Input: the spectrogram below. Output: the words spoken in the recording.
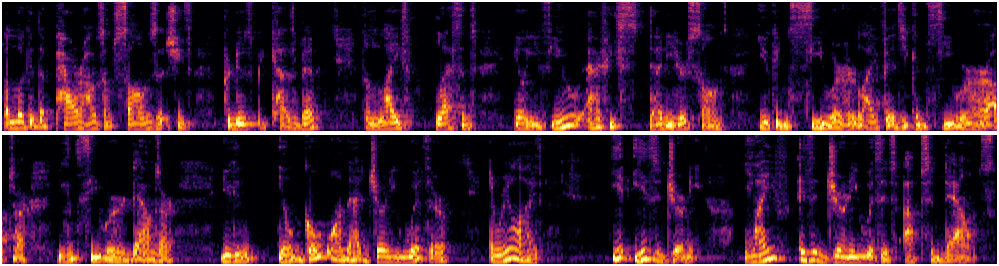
But look at the powerhouse of songs that she's produced because of it. The life lessons. You know, if you actually study her songs, you can see where her life is. You can see where her ups are. You can see where her downs are. You can, you know, go on that journey with her and realize it is a journey. Life is a journey with its ups and downs.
